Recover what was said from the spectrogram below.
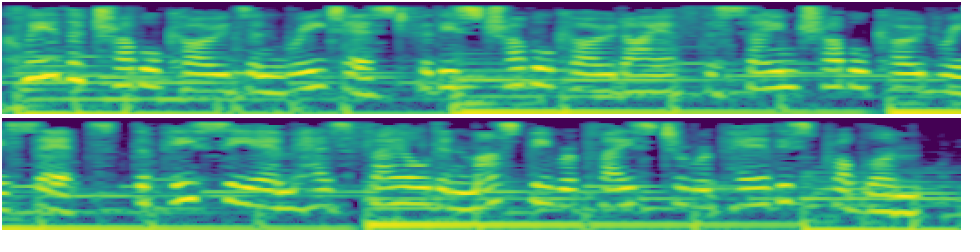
Clear the trouble codes and retest for this trouble code if the same trouble code resets, the PCM has failed and must be replaced to repair this problem.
